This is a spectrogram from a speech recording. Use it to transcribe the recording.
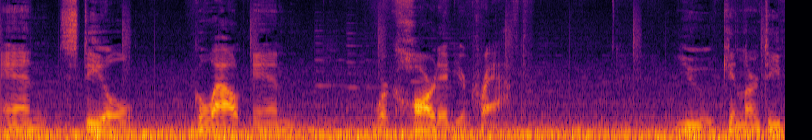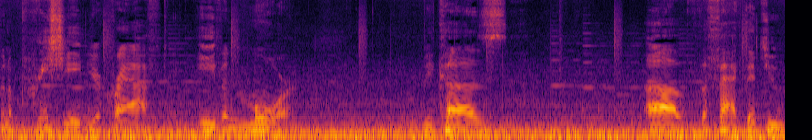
and still go out and work hard at your craft. You can learn to even appreciate your craft even more because of the fact that you,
